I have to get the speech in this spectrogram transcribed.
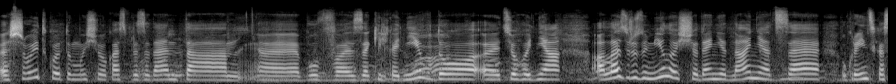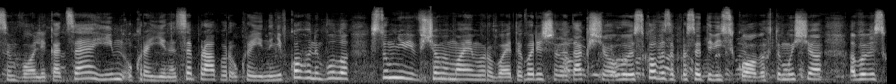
е, швидко, тому що указ президента е, був за кілька днів до цього дня. Але зрозуміло, що День єднання це українська символіка, це гімн України, це прапор України. Ні в кого не було сумнівів, що ми маємо робити. Вирішили так, що обов'язково запросити військових, тому що обов'язково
